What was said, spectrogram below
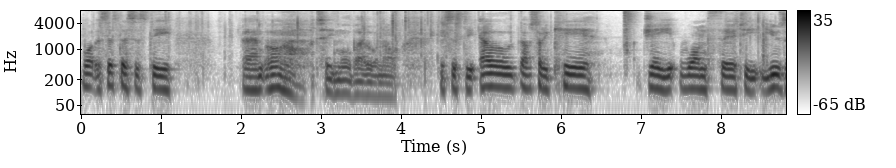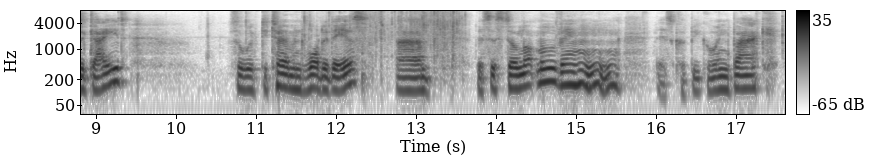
what is this? This is the um, oh T-Mobile. Oh no, this is the L. Oh, sorry, KG130 user guide. So we've determined what it is. Um, this is still not moving. This could be going back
